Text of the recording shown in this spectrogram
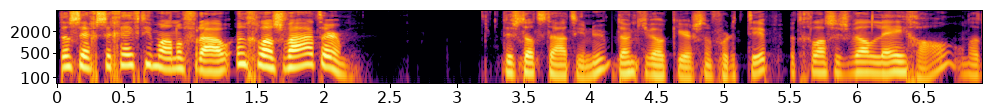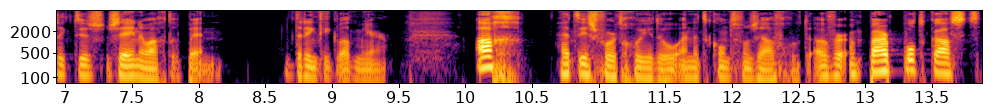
dan zegt ze, geeft die man of vrouw een glas water. Dus dat staat hier nu. Dankjewel Kirsten voor de tip. Het glas is wel leeg al, omdat ik dus zenuwachtig ben. Drink ik wat meer. Ach, het is voor het goede doel en het komt vanzelf goed. Over een paar podcasts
